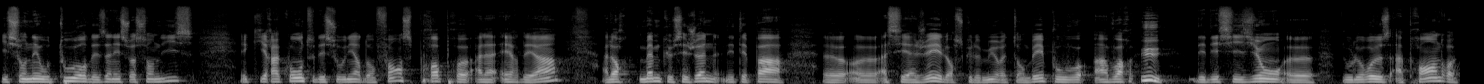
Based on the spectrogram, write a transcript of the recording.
qui sont nés autour des années 70 et qui racontent des souvenirs d'enfance propres à la RDA, alors même que ces jeunes n'étaient pas euh, assez âgés lorsque le mur est tombé pour avoir eu des décisions euh, douloureuses à prendre,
